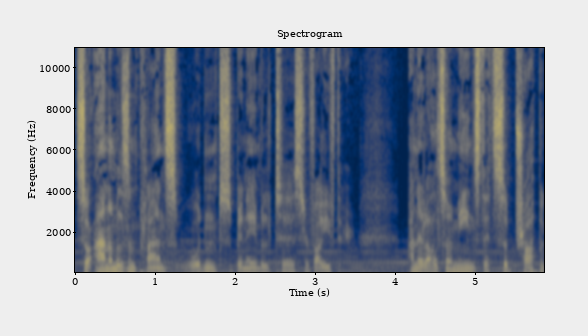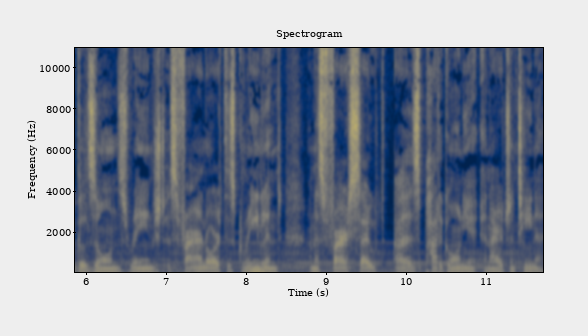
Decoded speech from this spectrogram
So animals and plants wouldn't have been able to survive there. And it also means that subtropical zones ranged as far north as Greenland and as far south as Patagonia in Argentina.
